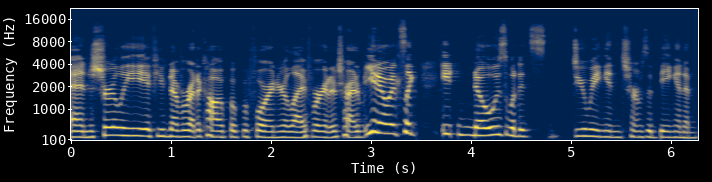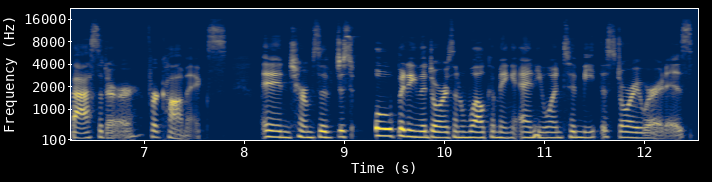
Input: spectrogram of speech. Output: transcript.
And surely if you've never read a comic book before in your life, we're going to try to, you know, it's like it knows what it's doing in terms of being an ambassador for comics in terms of just opening the doors and welcoming anyone to meet the story where it is.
